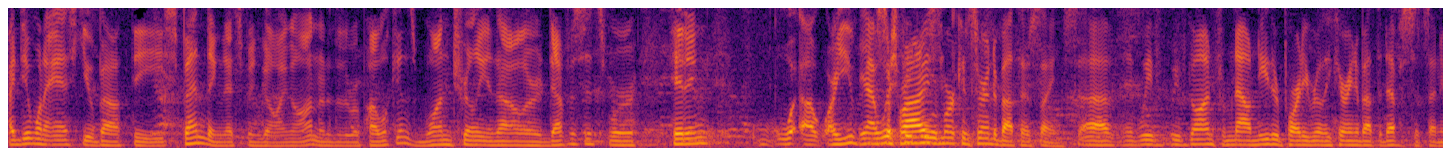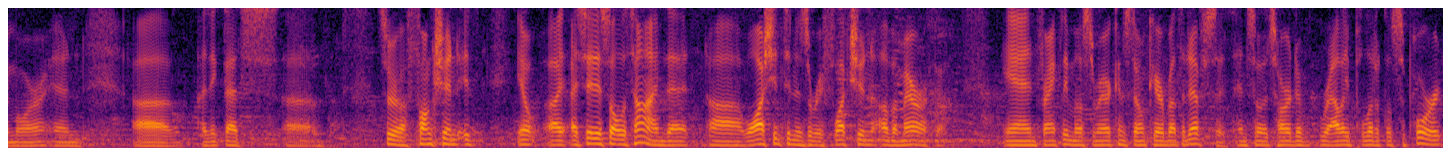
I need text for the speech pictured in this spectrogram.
I did want to ask you about the spending that's been going on under the Republicans. One trillion dollar deficits were hitting. Uh, are you yeah, I surprised? wish people were more concerned about those things. Uh, we've we've gone from now neither party really caring about the deficits anymore, and uh, I think that's uh, sort of a function. It, you know, I, I, say this all the time that uh, Washington is a reflection of America. And frankly, most Americans don't care about the deficit. And so it's hard to rally political support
